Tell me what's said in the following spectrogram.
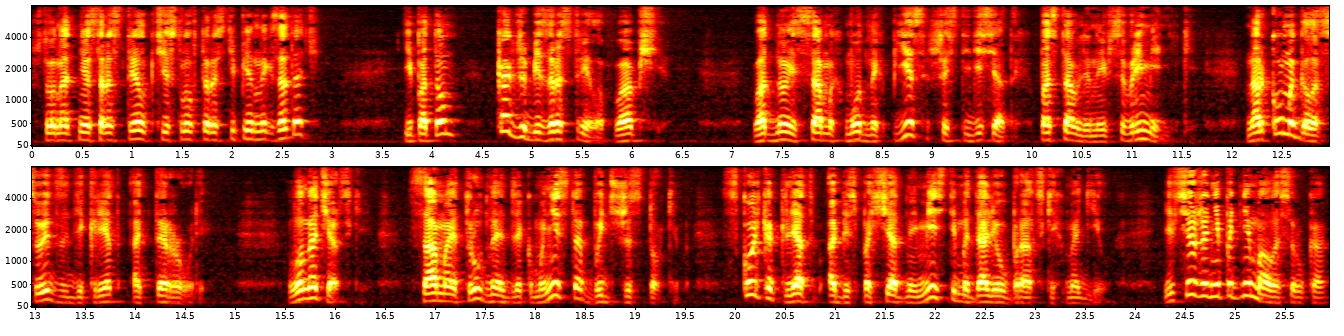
что он отнес расстрел к числу второстепенных задач? И потом, как же без расстрелов вообще? В одной из самых модных пьес 60-х, поставленной в «Современнике», наркомы голосуют за декрет о терроре. Луначарский. Самое трудное для коммуниста – быть жестоким. Сколько клятв о беспощадной мести мы дали у братских могил. И все же не поднималась рука.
